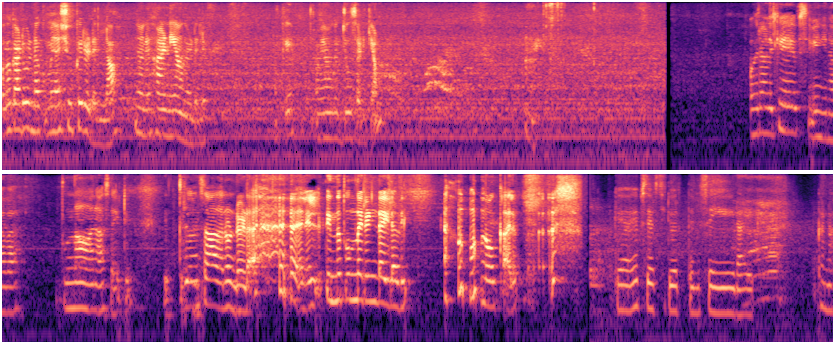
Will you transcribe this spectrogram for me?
അവക്കാടോ ഉണ്ടാക്കുമ്പോൾ ഞാൻ ഷുഗർ ഇടില്ല ഞാൻ ഹണിയാണ് ഇടൽ ഓക്കെ അപ്പോൾ ഞാൻ ജ്യൂസ് അടിക്കാം. ഒരാൾ കെ എഫ് സി വാങ്ങിനവ തിന്നാനാസായിട്ട് ഇത്രയും സാധനം ഉണ്ട് ഇവിടെ. തിന്ന് തിന്നലുണ്ടായില്ല അത്. നോക്കാലോ. കെ എഫ് സി അടിച്ചിട്ട് ഒരുത്തന് സൈഡായി കണ്ടോ?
